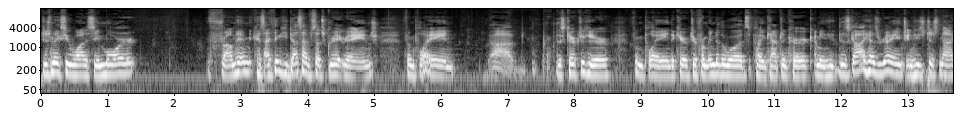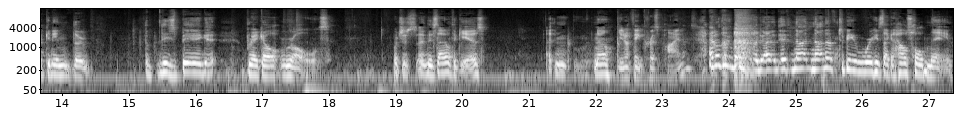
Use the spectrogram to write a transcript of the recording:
just makes you want to see more from him because I think he does have such great range from playing uh, this character here, from playing the character from Into the Woods, playing Captain Kirk. I mean, he, this guy has range, and he's just not getting the, the these big breakout roles, which is at least I don't think he is. I, no, You don't think Chris Pine is? I don't think uh, it's not not enough to be where he's like a household name.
